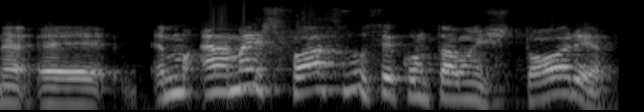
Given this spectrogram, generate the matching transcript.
É, é, é mais fácil você contar uma história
